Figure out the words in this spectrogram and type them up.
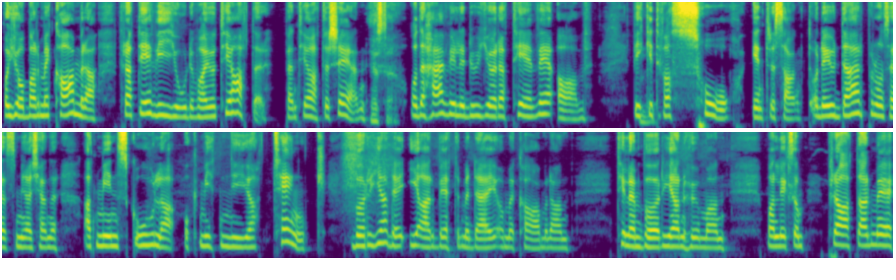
och jobbade med kamera. För att det vi gjorde var ju teater, på en teaterscen. Det. Och det här ville du göra TV av, vilket var så intressant. Och det är ju där på något sätt som jag känner att min skola och mitt nya tänk började i arbete med dig och med kameran. Till en början hur man, man liksom pratar med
